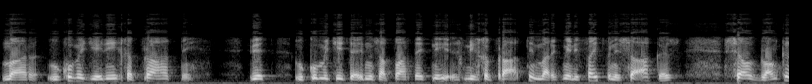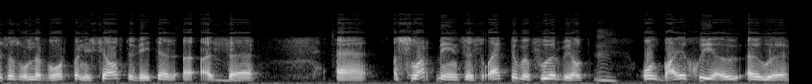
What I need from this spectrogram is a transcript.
maar hoekom het jy nie gepraat nie jy weet hoekom het jy tydens apartheid nie nie gepraat nie maar ek meen die feit van die saak is selfs blankes is onderworpe aan dieselfde wette as mm. uh, uh swart mense is ek toe byvoorbeeld mm. ons baie goeie ou ou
